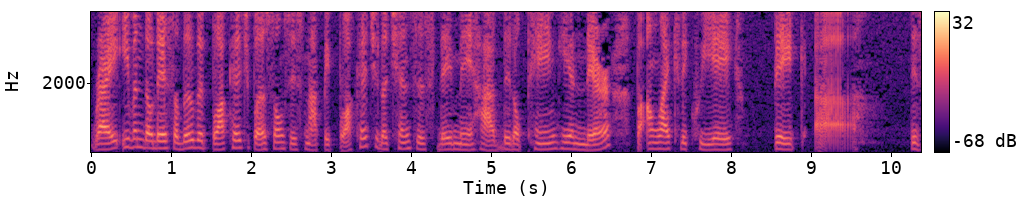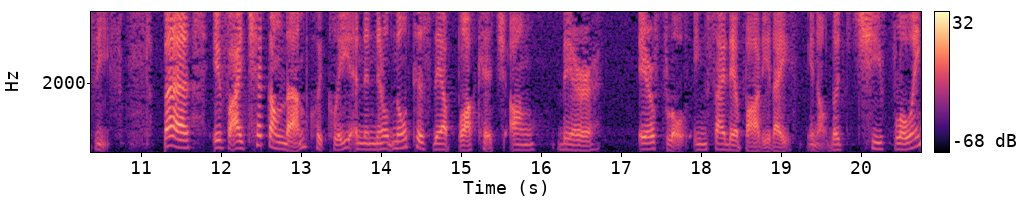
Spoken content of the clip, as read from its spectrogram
right? Even though there's a little bit blockage, but as long as it's not big blockage, the chances they may have little pain here and there, but unlikely create big uh, disease. But if I check on them quickly and then notice their blockage on their airflow inside their body, like you know the chi flowing,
